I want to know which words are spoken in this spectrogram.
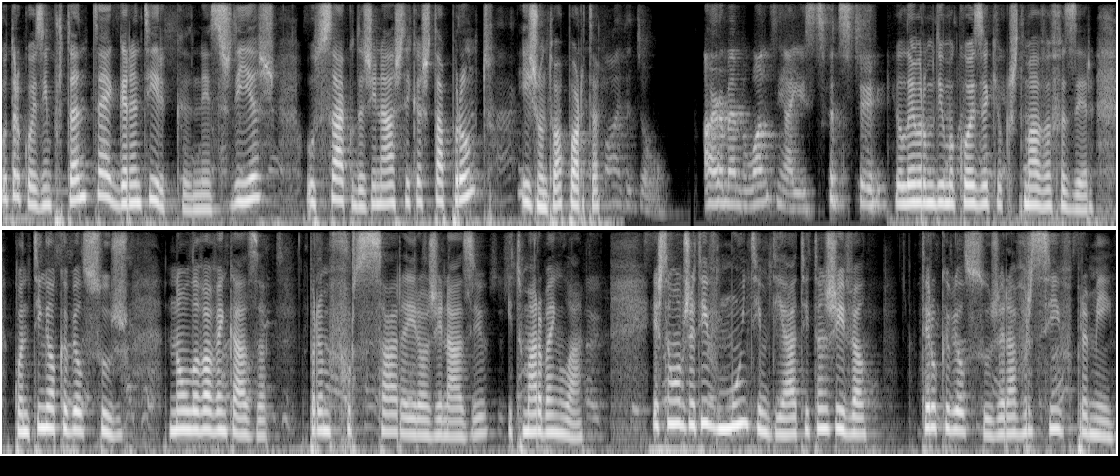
Outra coisa importante é garantir que, nesses dias, o saco da ginástica está pronto e junto à porta. Eu lembro-me de uma coisa que eu costumava fazer. Quando tinha o cabelo sujo, não o lavava em casa, para me forçar a ir ao ginásio e tomar banho lá. Este é um objetivo muito imediato e tangível. Ter o cabelo sujo era aversivo para mim.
